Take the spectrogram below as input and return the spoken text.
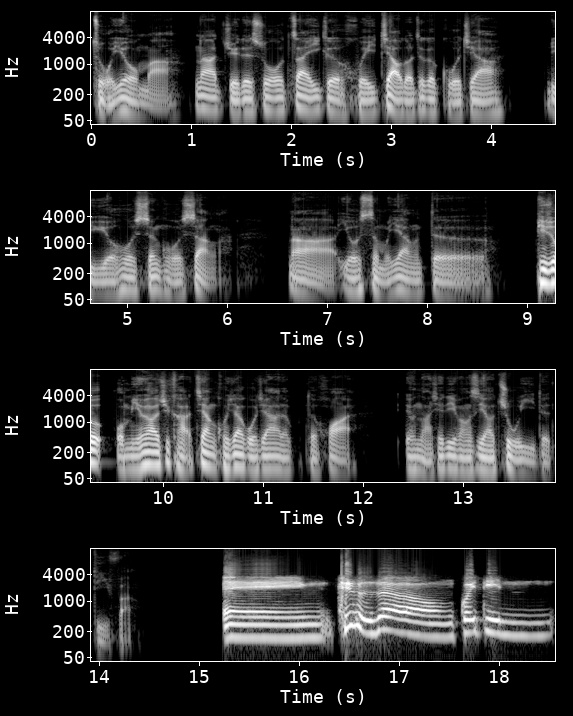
左右嘛，那觉得说，在一个回教的这个国家旅游或生活上啊，那有什么样的？譬如说，我们以后要去卡这样回家国家的的话，有哪些地方是要注意的地方？嗯，其实这种规定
